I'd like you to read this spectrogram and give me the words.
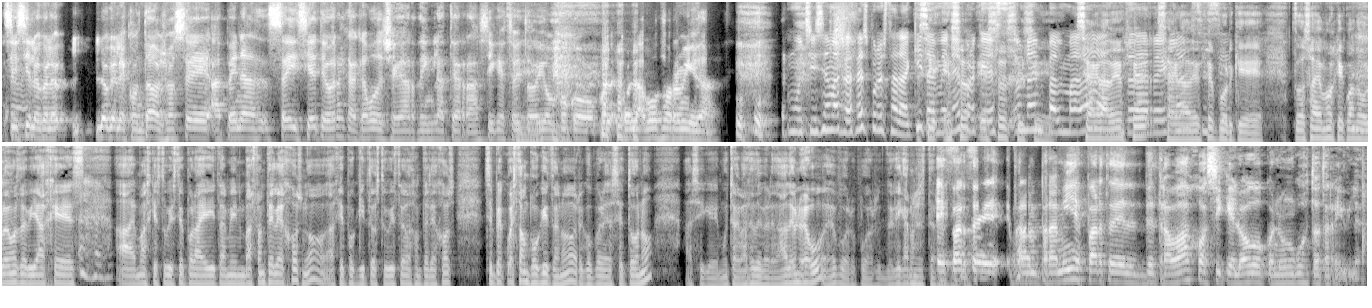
Sí, sí, lo que, lo, que les contaba, yo hace apenas 6, 7 horas que acabo de llegar de Inglaterra, así que estoy todavía un poco con, la voz dormida. Muchísimas gracias por estar aquí también, ¿eh? porque es una empalmada. Se agradece, se agradece porque todos sabemos que cuando volvemos de viajes, además que estuviste por ahí también bastante lejos, ¿no? Hace poquito estuviste bastante lejos, siempre cuesta un poquito, ¿no? Recuperar ese tono, así que muchas gracias de verdad de nuevo ¿eh? por, por, dedicarnos a este es parte, para, para, mí es parte del, del, trabajo, así que lo hago con un gusto terrible.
